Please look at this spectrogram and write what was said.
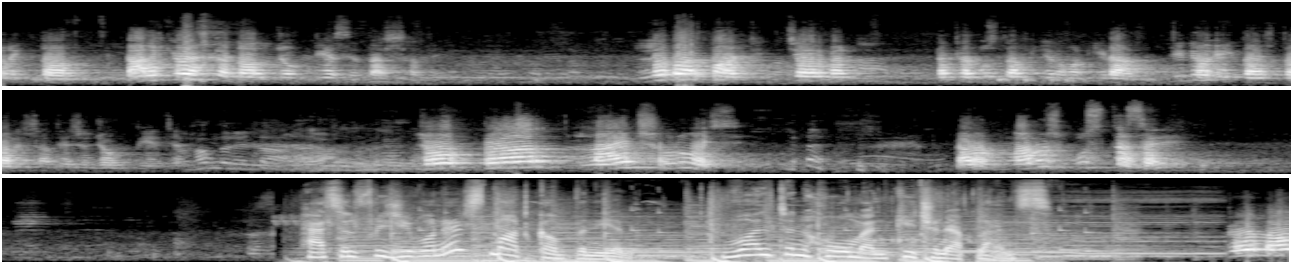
অনেক দল কালকেও একটা দল যোগ দিয়েছে তার সাথে। Labour party chairman doctor Mustafizur Rahman Iran তিনিও এই দশ দলের সাথে এসে যোগ দিয়েছেন। যোগ দেওয়ার লাইন শুরু হয়েছে। কারণ মানুষ বুঝতেছে হ্যাসেল ফ্রি জীবনের smart companion Walton home and kitchen appliance যে লাউ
